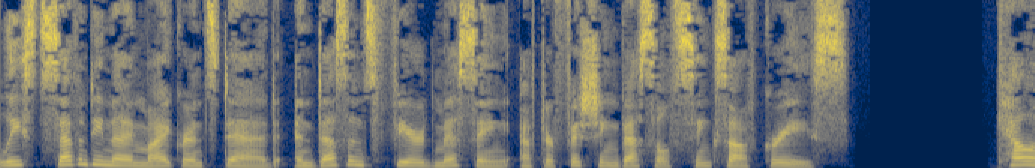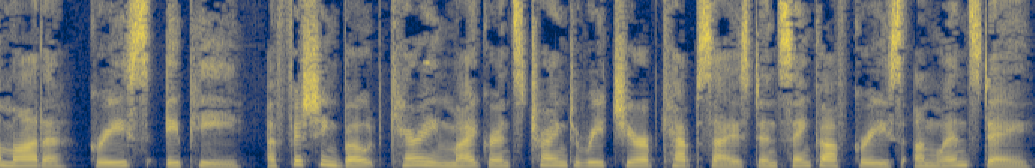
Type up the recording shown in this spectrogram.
least 79 migrants dead and dozens feared missing after fishing vessel sinks off Greece. Kalamata, Greece, AP, a fishing boat carrying migrants trying to reach Europe capsized and sank off Greece on Wednesday,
